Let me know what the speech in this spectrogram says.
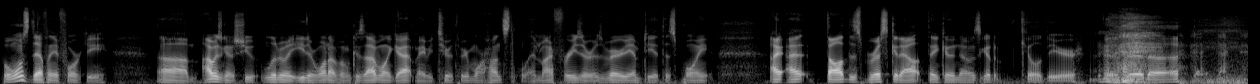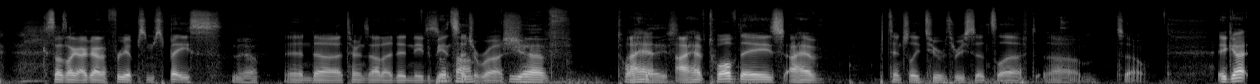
but one was definitely a forky. Um, I was gonna shoot literally either one of them because I've only got maybe two or three more hunts, and my freezer is very empty at this point. I, I thawed this brisket out thinking that I was gonna kill a deer, because uh I was like, I gotta free up some space, Yeah. and uh, it turns out I didn't need to be So, in such a rush. You have twelve I have, days. I have 12 days. I have potentially two or three sets left. Um, so it got.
